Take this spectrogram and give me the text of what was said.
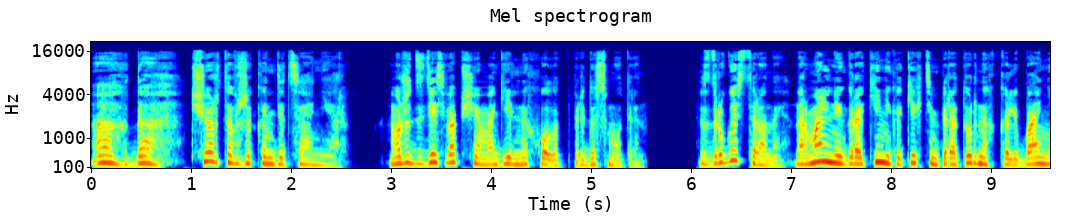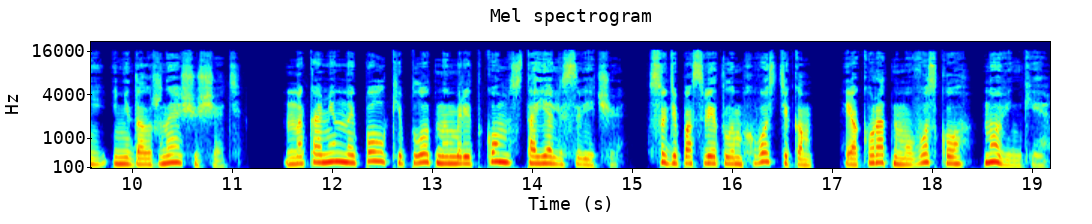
Ах, да, чертов же кондиционер. Может, здесь вообще могильный холод предусмотрен. С другой стороны, нормальные игроки никаких температурных колебаний и не должны ощущать. На каминной полке плотным рядком стояли свечи. Судя по светлым хвостикам, и аккуратному воску новенькие.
